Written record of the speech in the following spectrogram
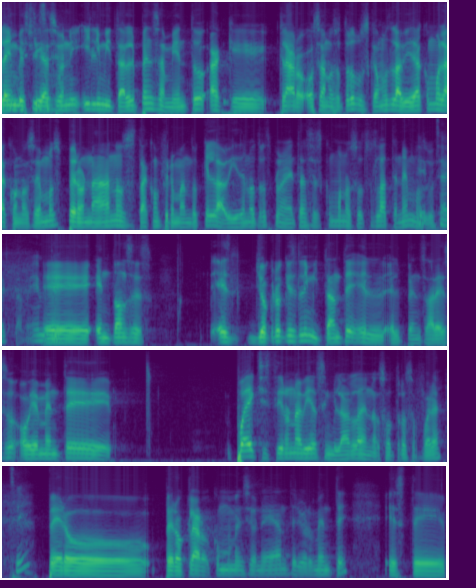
la investigación y, y limitar el pensamiento a que, claro, o sea, nosotros buscamos la vida como la conocemos, pero nada nos está confirmando que la vida en otros planetas es como nosotros la tenemos. Exactamente. Eh, entonces, es, yo creo que es limitante el, el pensar eso. Obviamente, puede existir una vida similar a la de nosotros afuera, ¿Sí? pero, pero claro, como mencioné anteriormente, este,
